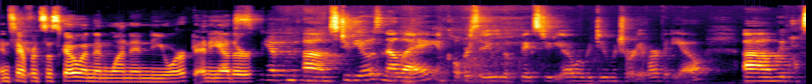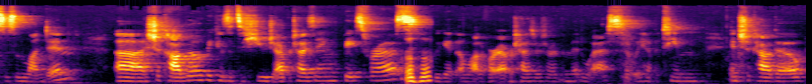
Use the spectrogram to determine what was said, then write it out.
in San Francisco, and then one in New York. Any Yes. other? We have um, studios in LA, in Culver City. We have a big studio where we do majority of our video. Um, we have offices in London, uh, Chicago, because it's a huge advertising base for us. Mhm. We get a lot of our advertisers are in the Midwest, so we have a team in Chicago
